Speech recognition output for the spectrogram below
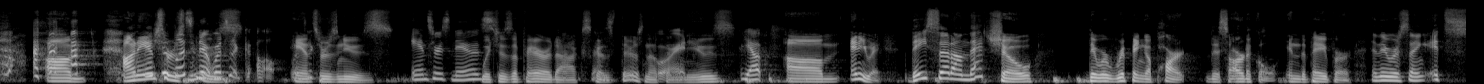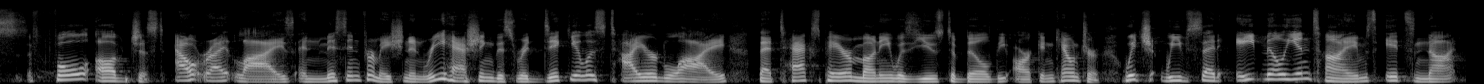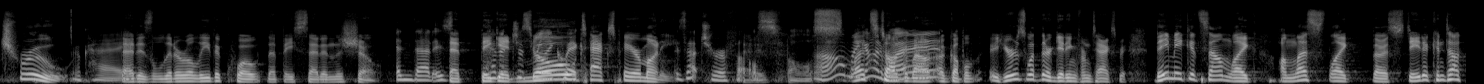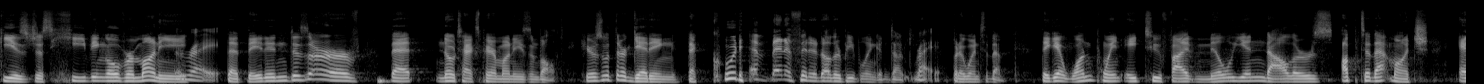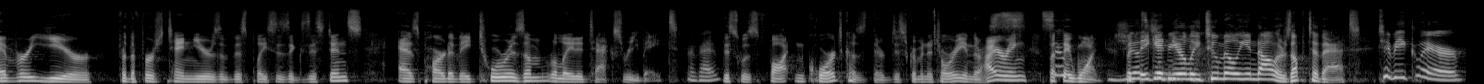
Um, on Answers News. What's it called? What's it- Answers News, Answers News. which is a paradox because there's nothing boring. news. Yep. Um, anyway, they said on that show they were ripping apart this article in the paper, and they were saying it's full of just outright lies and misinformation and rehashing this ridiculous, tired lie that taxpayer money was used to build the Ark Encounter, which we've said 8 million times it's not true. Okay. That is literally the quote that they said in the show. and that is That they get just no really taxpayer money. Is that true or false? That is false. Oh my Let's God, talk about a couple. Here's what they're getting from taxpayer. They make it sound like unless like the state of Kentucky is just heaving over money Right. that they didn't deserve, that no taxpayer money is involved. Here's what they're getting that could have benefited other people in Kentucky. Right. But it went to them. They get 1.825 million dollars up to that much every year for the first 10 years of this place's existence as part of a tourism related tax rebate. Okay. This was fought in court because they're discriminatory in their hiring, but they won. But they get be- nearly $2 million up to that. To be clear,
